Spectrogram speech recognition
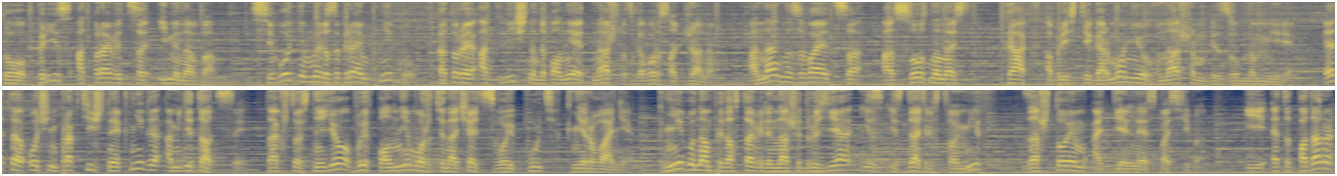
то приз отправится именно вам. Сегодня мы разыграем книгу, которая отлично дополняет наш разговор с Аджаном. Она называется «Осознанность. Как обрести гармонию в нашем безумном мире». Это очень практичная книга о медитации, так что с нее вы вполне можете начать свой путь к нирване. Книгу нам предоставили наши друзья из издательства «Миф», за что им отдельное спасибо. И этот подарок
